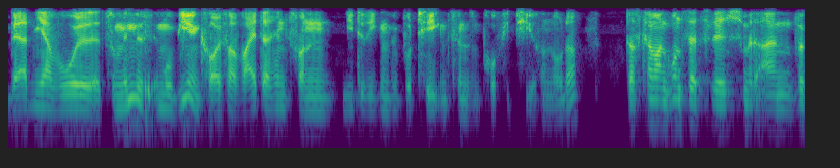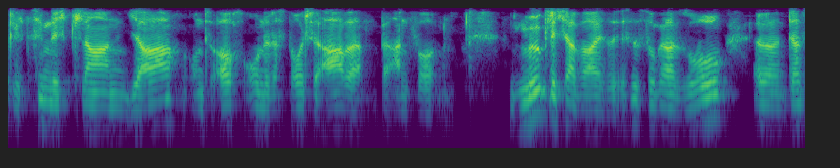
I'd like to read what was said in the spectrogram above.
werden ja wohl zumindest Immobilienkäufer weiterhin von niedrigen Hypothekenzinsen profitieren, oder? Das kann man grundsätzlich mit einem wirklich ziemlich klaren Ja und auch ohne das deutsche Aber beantworten. Möglicherweise ist es sogar so, äh, dass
